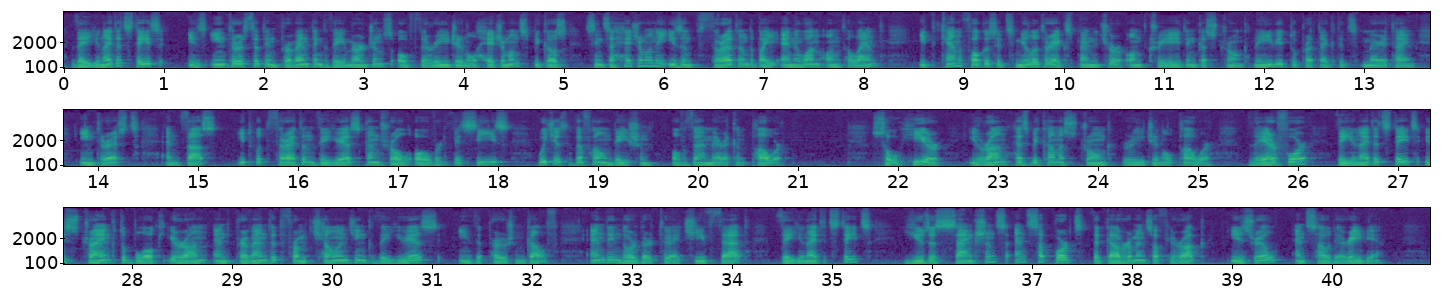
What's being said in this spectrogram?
The United States is interested in preventing the emergence of the regional hegemons because since a hegemony isn't threatened by anyone on the land, it can focus its military expenditure on creating a strong navy to protect its maritime interests, and thus it would threaten the US control over the seas, which is the foundation of the American power. So here, Iran has become a strong regional power. Therefore, the United States is trying to block Iran and prevent it from challenging the US in the Persian Gulf. And in order to achieve that, the United States uses sanctions and supports the governments of Iraq, Israel, and Saudi Arabia.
